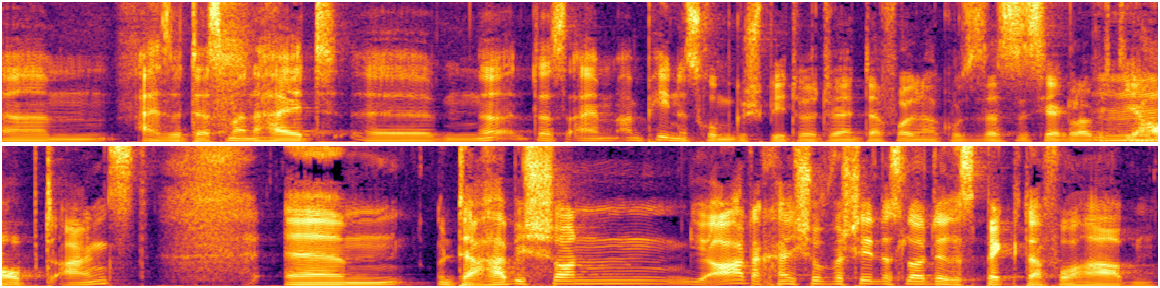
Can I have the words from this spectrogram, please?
Ähm, also, dass man halt, ähm, ne, dass einem am Penis rumgespielt wird während der Vollnarkose. Das ist ja, glaube ich, die Hauptangst. Ähm, und da habe ich schon, ja, da kann ich schon verstehen, dass Leute Respekt davor haben.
